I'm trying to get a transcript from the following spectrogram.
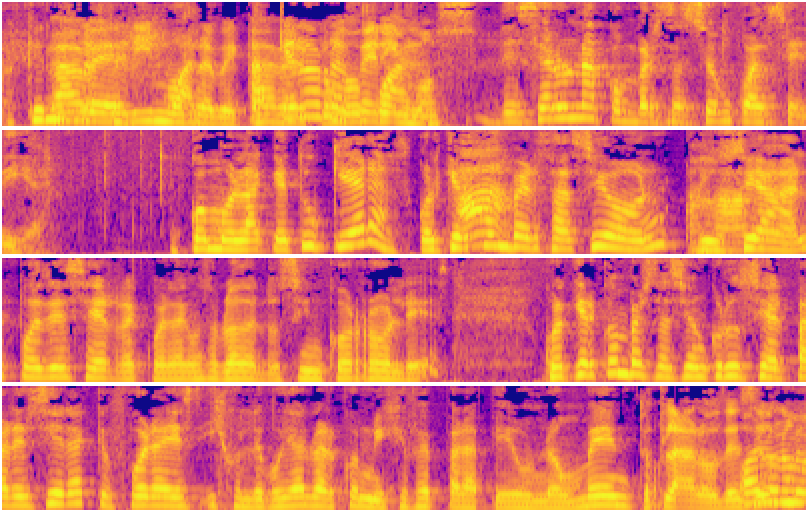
¿A qué nos A referimos. Rebeca? A ¿A qué ver, nos referimos? De ser una conversación, ¿cuál sería? Como la que tú quieras. Cualquier Ah. conversación Ajá. crucial puede ser, recuerda que hemos hablado de los cinco roles. Cualquier conversación crucial pareciera que fuera es, híjole, voy a hablar con mi jefe para pedir un aumento. Claro, desde un momento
